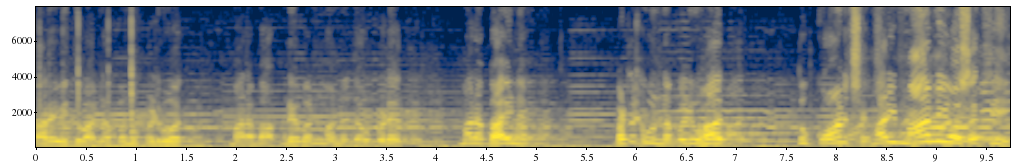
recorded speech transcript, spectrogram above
તારે વિધવા ન બનવું પડ્યું હોત. મારા બાપને વનમાં ન જવું પડે. મારા ભાઈને ભટકવું ન પડ્યું હોત. તું કોણ છે? મારી માની હો શક્તિ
